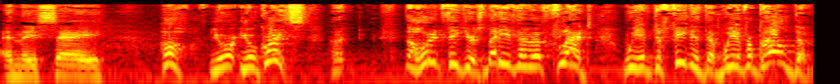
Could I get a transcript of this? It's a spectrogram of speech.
and they say, Oh, your, your grace, uh, the hooded figures, many of them have fled. We have defeated them. We have repelled them.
